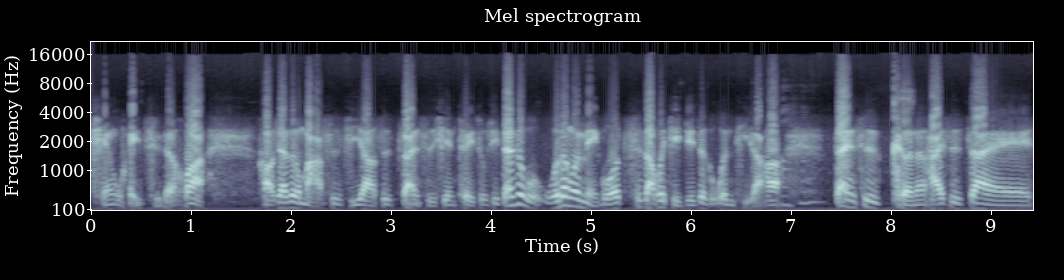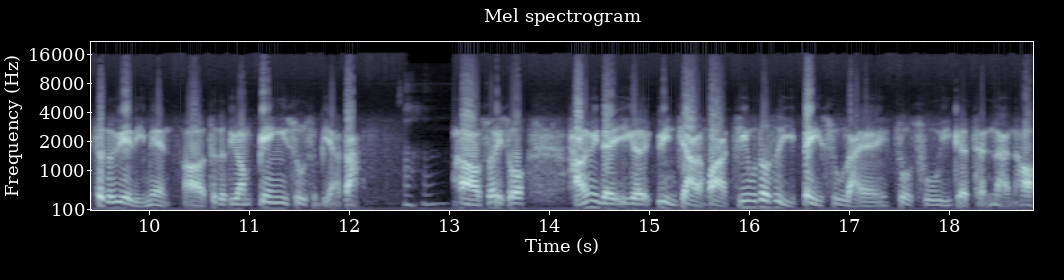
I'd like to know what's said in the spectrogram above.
前为止的话。好像这个马斯基啊是暂时先退出去，但是我我认为美国迟早会解决这个问题了哈，但是可能还是在这个月里面啊，这个地方变异数是比较大，好，所以说。航运的一个运价的话，几乎都是以倍数来做出一个承揽哈。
